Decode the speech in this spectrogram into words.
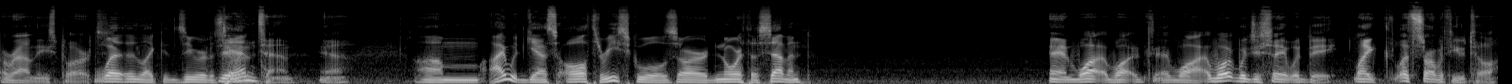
around these parts? What, like 0 to Zero 10? to ten. Yeah. Um, I would guess all three schools are north of 7. And what what why what would you say it would be? Like, let's start with Utah.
